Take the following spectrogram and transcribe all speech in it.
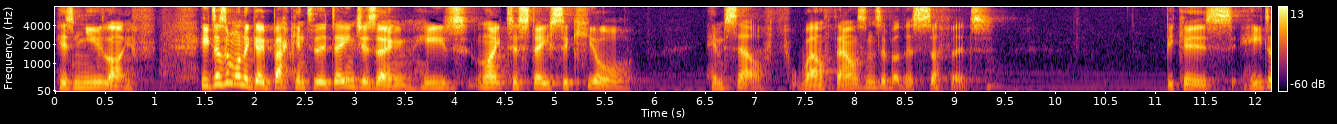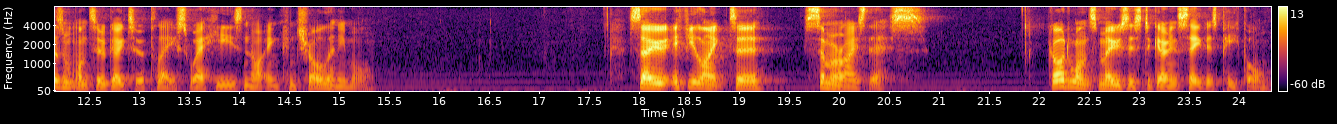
his new life. He doesn't want to go back into the danger zone. He'd like to stay secure himself while thousands of others suffered. Because he doesn't want to go to a place where he's not in control anymore. So, if you like to summarize this, God wants Moses to go and save his people.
